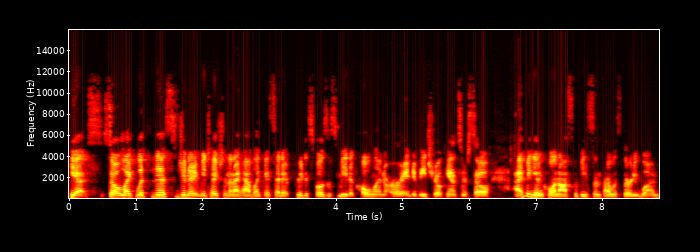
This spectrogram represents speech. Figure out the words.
Yes. So, like with this genetic mutation that I have, like I said, it predisposes me to colon or endometrial cancer. So, I've been getting colonoscopy since I was 31.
